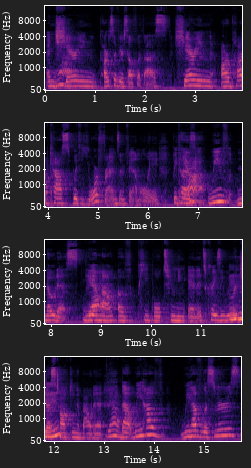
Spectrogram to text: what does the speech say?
and Yeah. sharing parts of yourself with us, sharing our podcast with your friends and family because Yeah. we've noticed the Yeah. amount of people tuning in. It's crazy. We were just talking about it. Mm-hmm. Yeah. That we have we have listeners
